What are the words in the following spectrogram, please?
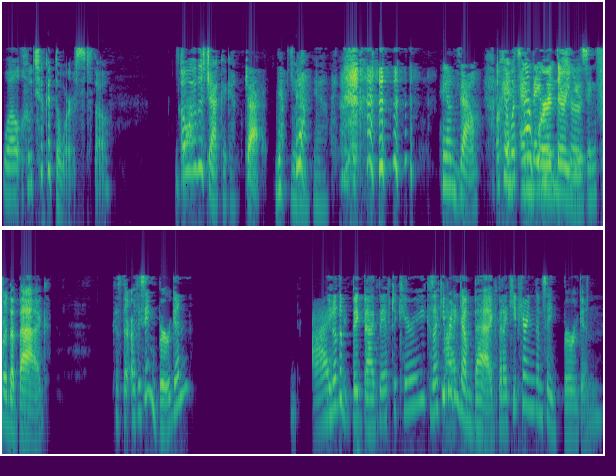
Well, who took it the worst, though? Oh, it Jack. was Jack again. Jack. Yeah, yeah, Yeah, yeah. hands down. Okay, And what's and that they word made they're sure using for the bag? Because they're, are they saying Bergen? I You know the big bag they have to carry? Because I keep I writing down bag, but I keep hearing them say Bergen.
